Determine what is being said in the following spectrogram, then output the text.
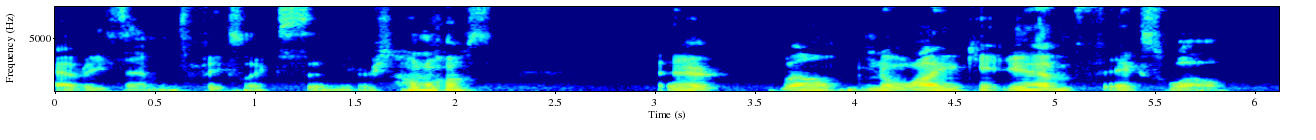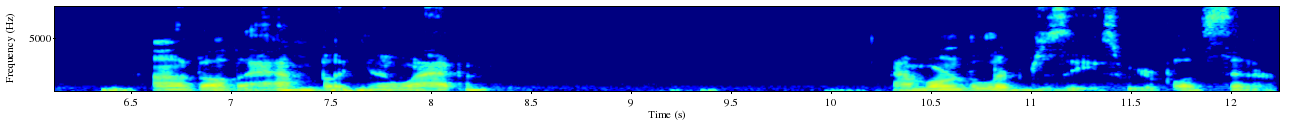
cavities and fixed like seven years almost. And they're, well, you know, why can't you have them fixed? Well, I'm about to have them, but you know what happened? I'm born with a liver disease with your blood center.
